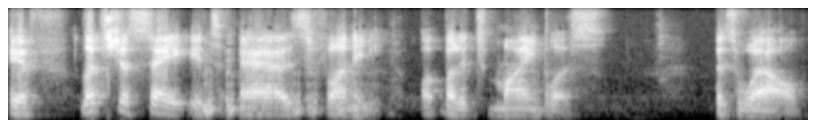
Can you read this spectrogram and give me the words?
if let's just say it's as funny, uh, but it's mindless as well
